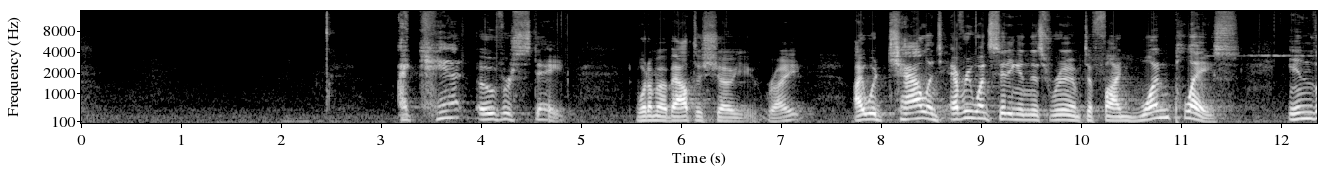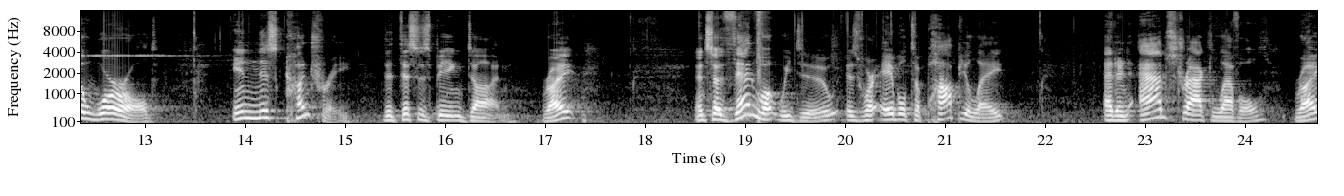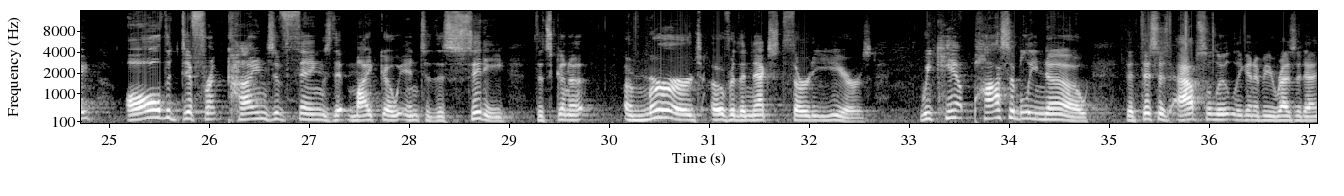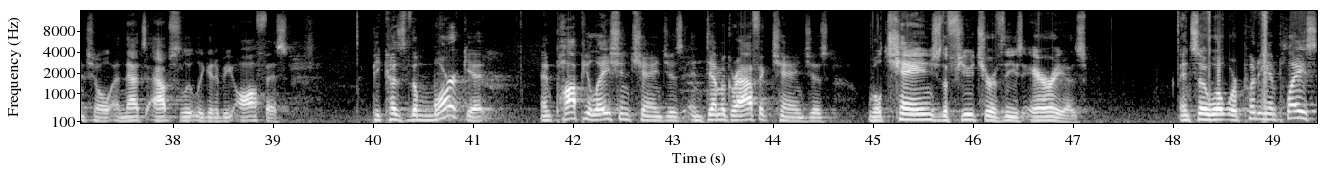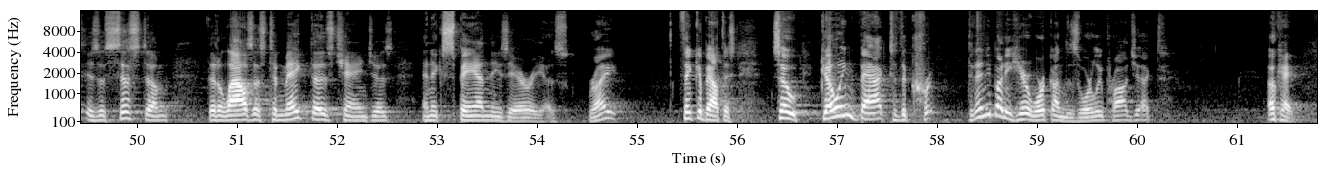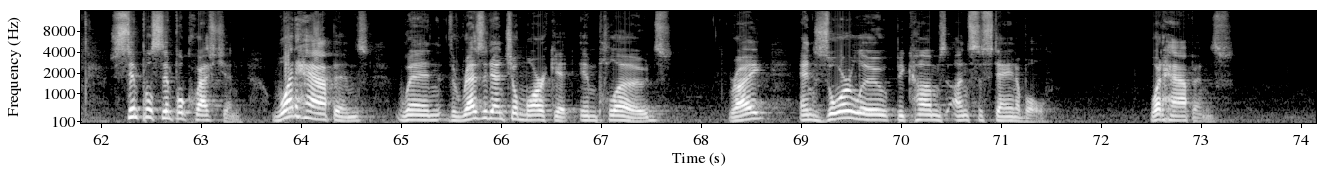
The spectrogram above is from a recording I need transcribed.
I can't overstate what I'm about to show you, right? I would challenge everyone sitting in this room to find one place in the world, in this country, that this is being done, right? And so then what we do is we're able to populate at an abstract level, right, all the different kinds of things that might go into this city that's going to emerge over the next 30 years. We can't possibly know that this is absolutely going to be residential and that's absolutely going to be office because the market and population changes and demographic changes will change the future of these areas. And so, what we're putting in place is a system that allows us to make those changes and expand these areas, right? Think about this. So, going back to the. Did anybody here work on the Zorlu project? Okay, simple, simple question. What happens when the residential market implodes, right? And Zorlu becomes unsustainable? What happens?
